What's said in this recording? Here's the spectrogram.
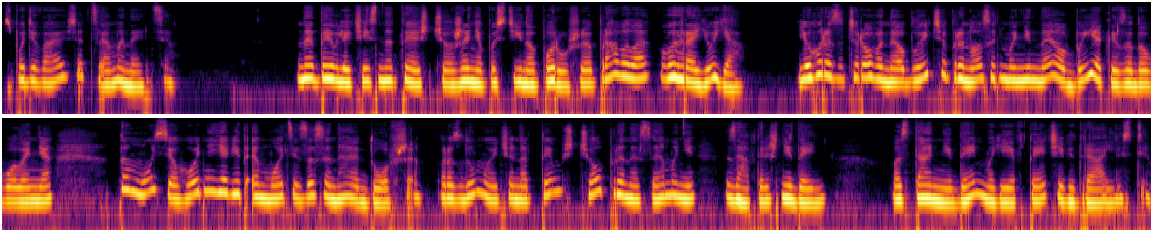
Сподіваюся, це минеться. Не дивлячись на те, що Женя постійно порушує правила, виграю я. Його розочароване обличчя приносить мені необияке задоволення, тому сьогодні я від емоцій засинаю довше, роздумуючи над тим, що принесе мені завтрашній день, останній день моєї втечі від реальності.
